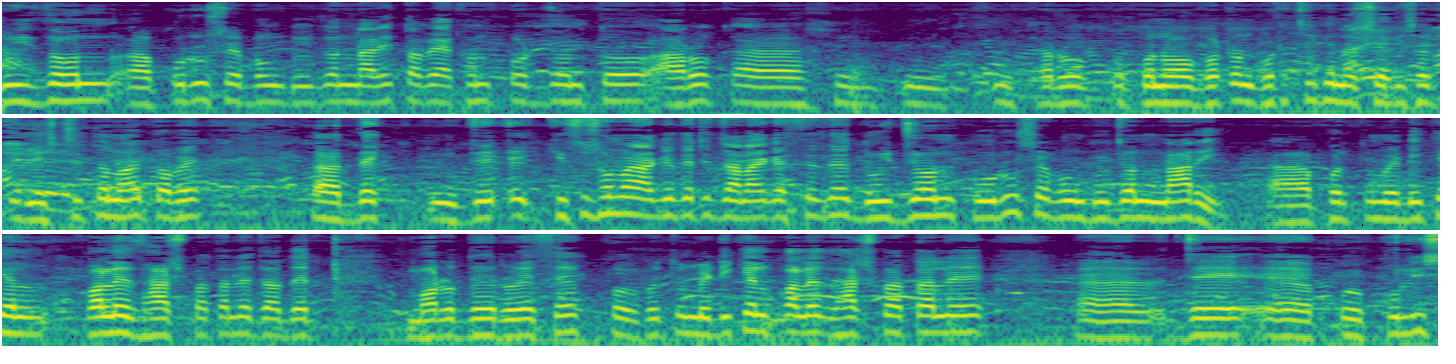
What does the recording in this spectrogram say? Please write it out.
দুইজন পুরুষ এবং দুইজন নারী। তবে এখন পর্যন্ত আরও আরও কোনো অঘটন ঘটেছে কিনা সে বিষয়টি নিশ্চিত নয়। তবে দেখ- কিছু সময় আগে যেটি জানা গেছে যে দুইজন পুরুষ এবং দুইজন নারী ফরিদপুর মেডিকেল কলেজ হাসপাতালে যাদের মরদেহ রয়েছে ফরিদপুর মেডিকেল কলেজ হাসপাতালে যে পুলিশ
